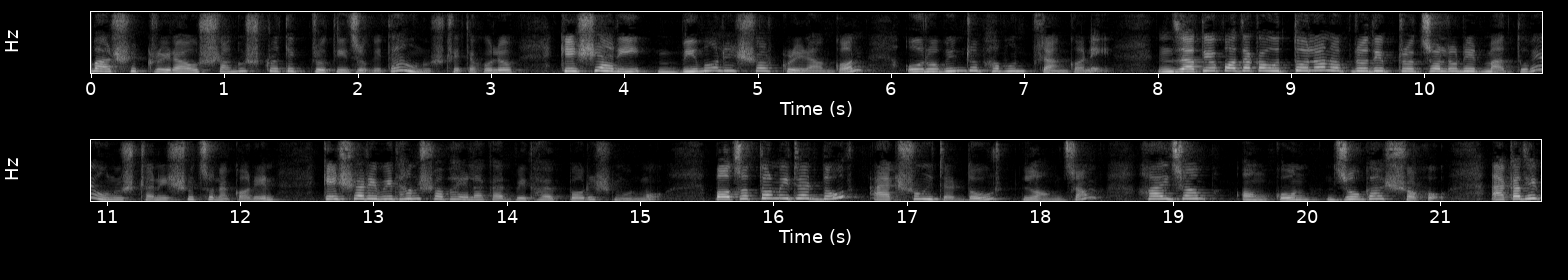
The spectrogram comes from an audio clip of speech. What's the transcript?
বার্ষিক ক্রীড়া ও সাংস্কৃতিক প্রতিযোগিতা অনুষ্ঠিত হল কেশিয়ারি বিমলেশ্বর ক্রীড়াঙ্গন ও রবীন্দ্র ভবন জাতীয় পতাকা উত্তোলন ও প্রদীপ প্রজ্বলনের মাধ্যমে অনুষ্ঠানের সূচনা করেন কেশারী বিধানসভা এলাকার বিধায়ক পরেশ মুর্মু, পঁচাত্তর মিটার দৌড়, একশো মিটার দৌড় লং জাম্প হাই জাম্প অঙ্কন যোগা সহ একাধিক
